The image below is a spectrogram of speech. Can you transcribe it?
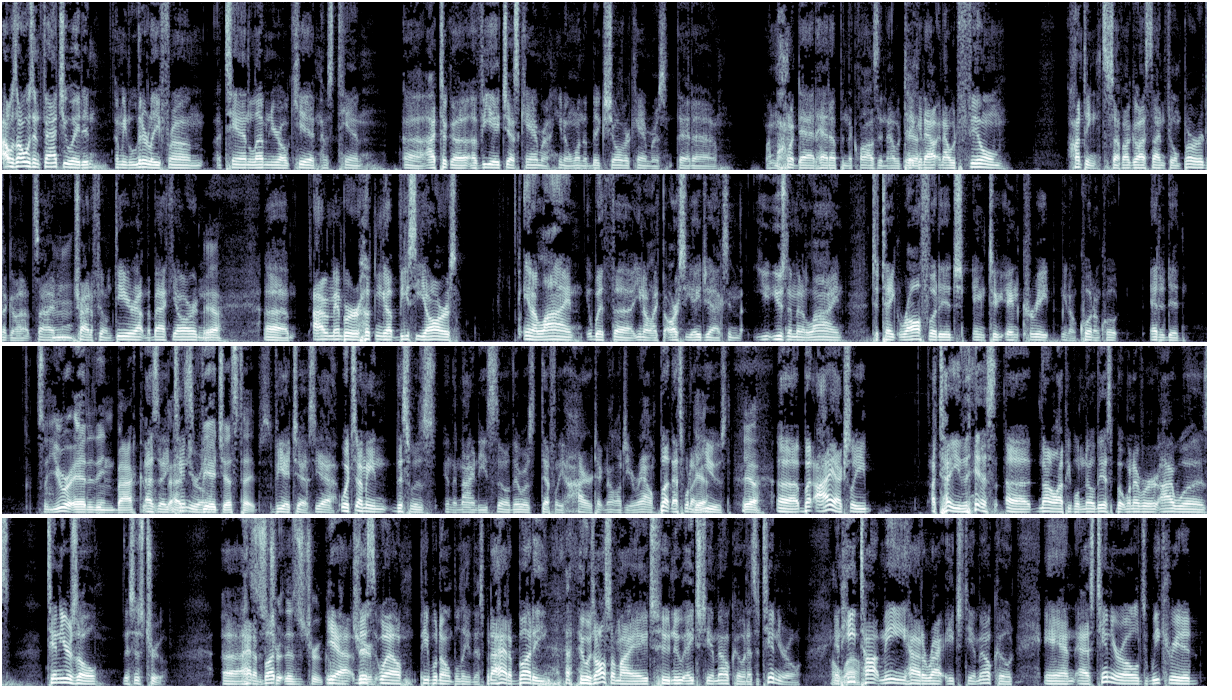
I was always infatuated. I mean, literally from a 10, 11 year old kid. I was 10. Uh, I took a, a VHS camera, you know, one of the big shoulder cameras that uh, my mom and dad had up in the closet, and I would take Yeah. it out and I would film hunting stuff. I'd go outside and film birds. I'd go outside and try to film deer out in the backyard. And, yeah. Uh, I remember hooking up VCRs in a line with, uh, you know, like the RCA jacks and using them in a line to take raw footage and to and create, you know, quote unquote edited So you were editing back As a 10-year-old. VHS tapes. VHS, yeah. Which I mean, this was in the '90s, so there was definitely higher technology around. But that's what Yeah. I used. Yeah. Uh, but I actually, I tell you this. Uh, not a lot of people know this, but whenever I was 10 years old, this is true. Uh, I had a buddy. this is true. Yeah, True. this. Well, people don't believe this, but I had a buddy who was also my age who knew HTML code as a 10 year old, and he Oh, wow. taught me how to write HTML code. And as 10 year olds, we created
